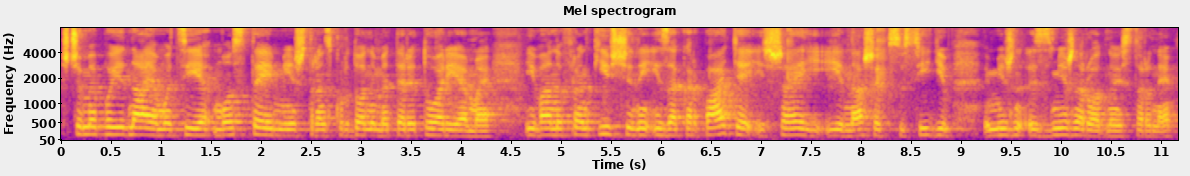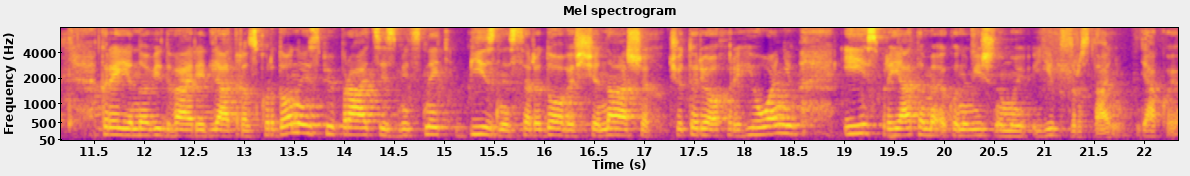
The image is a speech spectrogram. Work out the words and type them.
що ми поєднаємо ці мости між транскордонними територіями Івано-Франківщини і Закарпаття, і ще і наших сусідів між з міжнародної сторони. Криє нові двері для транскордонної співпраці, зміцнить бізнес середовище наших чотирьох регіонів і сприятиме економічному їх зростанню. Дякую.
